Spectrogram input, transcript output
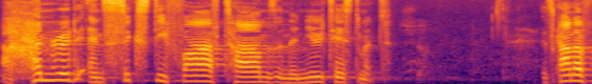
165 times in the New Testament. It's kind of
